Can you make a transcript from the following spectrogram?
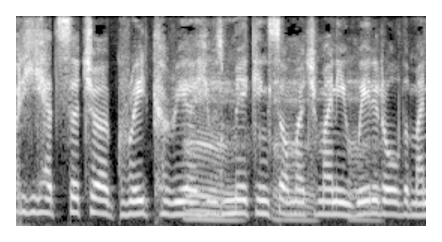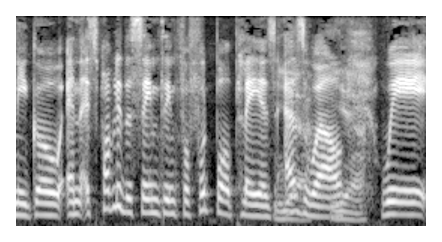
but he had such a great career. He was making so much money. Where did all the money go? And it's probably the same thing for football players as well yeah. where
